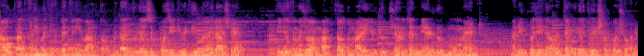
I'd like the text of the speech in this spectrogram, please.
આ ઉપરાંત ઘણી બધી અગત્યની વાતો. બધા જ વિડીયોઝ જે પોઝિટિવિટી ભરેલા છે કે જો તમે જોવા માગતા હો તો મારી યુટ્યુબ ચેનલ છે નેલ ટુ મુવમેન્ટ આની ઉપર જઈને બધા વીડિયો જોઈ શકો છો અને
